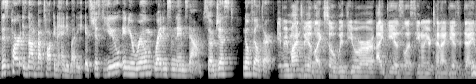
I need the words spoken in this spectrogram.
This part is not about talking to anybody. It's just you in your room writing some names down. So just no filter. it reminds me of like so with your ideas list you know your 10 ideas a day Mm-hmm.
